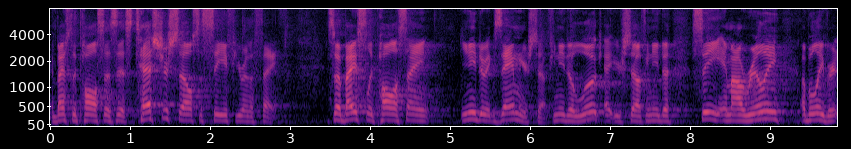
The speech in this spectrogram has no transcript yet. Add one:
And basically, Paul says this test yourselves to see if you're in the faith. So, basically, Paul is saying, you need to examine yourself. You need to look at yourself. You need to see, am I really a believer?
